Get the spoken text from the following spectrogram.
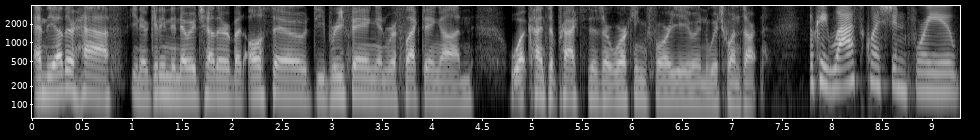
and the other half, you know, getting to know each other, but also debriefing and reflecting on what kinds of practices are working for you and which ones aren't. Okay, last question for you.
